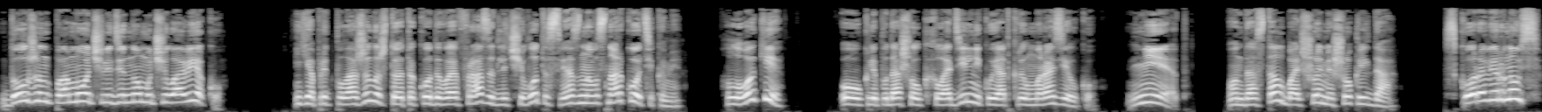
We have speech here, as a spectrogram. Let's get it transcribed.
Должен помочь ледяному человеку. Я предположила, что это кодовая фраза для чего-то, связанного с наркотиками. «Локи?» Оукли подошел к холодильнику и открыл морозилку. «Нет». Он достал большой мешок льда. «Скоро вернусь».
